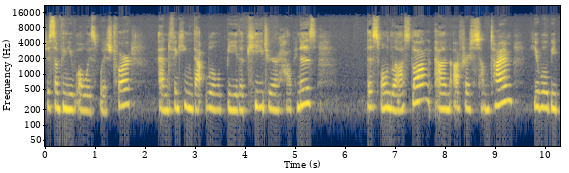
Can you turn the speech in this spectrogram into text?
just something you've always wished for, and thinking that will be the key to your happiness, this won't last long, and after some time, you will be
